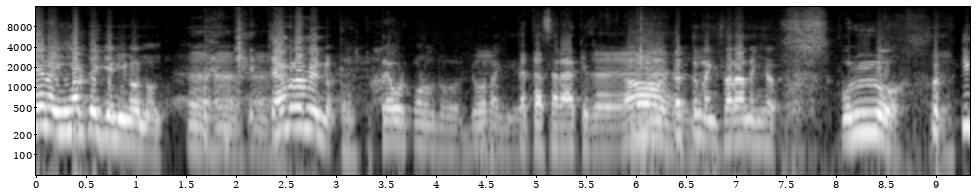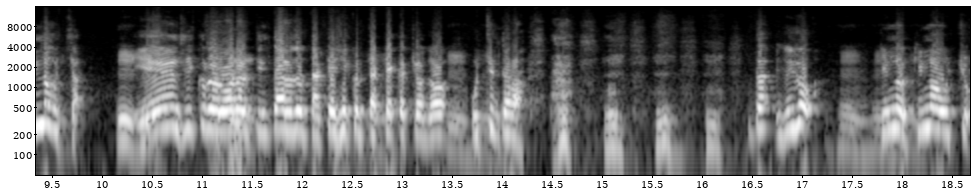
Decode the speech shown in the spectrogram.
ಏನ ಹಿಂಗ್ ಮಾಡ್ತಾ ಇದೆಯಾ ನೀನು ಅನ್ನೋನು? ಕ್ಯಾಮ್ರಾಮನ್ ಅಲ್ಲೇ ಹೊಡ್ಕೊಳೋದು ಜೋರಾಗಿ. ಕತ್ತ ಸರ ಹಾಕಿದ್ರೆ. ಆ, ಕತ್ತು ನಂಗೆ ಸರ ನಂಗೆ ಫುಲ್ಲು ತಿನ್ನೋ ಹುಚ್ಚ. ಏನ್ ಸಿಕ್ಕರು ರೋಡಲ್ಲಿ ತಿಂತಾ ಇರೋದು ತಟ್ಟೆ ಸಿಕ್ಕರು ತಟ್ಟೆ ಕಚ್ಚೋದು ಹುಚ್ಚಿನ ತರ ಇದು ತಿನ್ನೋ ತಿನ್ನೋ ಹುಚ್ಚು.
